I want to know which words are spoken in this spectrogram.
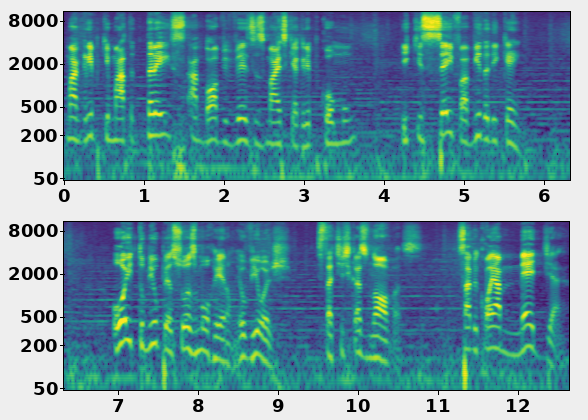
uma gripe que mata 3 a 9 vezes mais que a gripe comum e que ceifa a vida de quem? 8 mil pessoas morreram, eu vi hoje. Estatísticas novas. Sabe qual é a média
